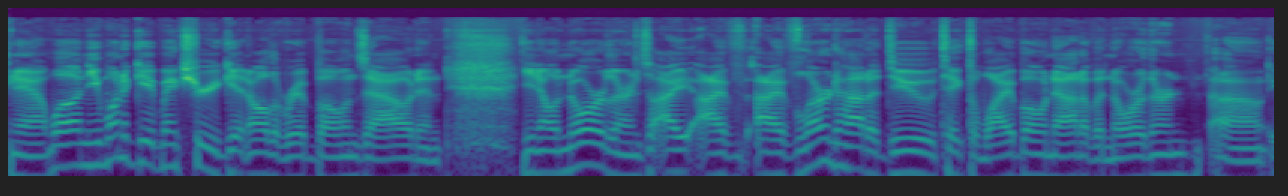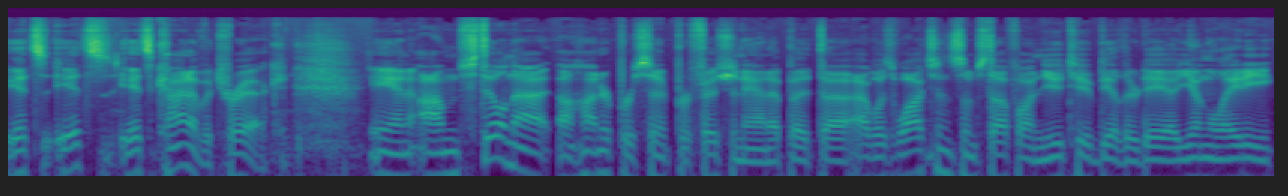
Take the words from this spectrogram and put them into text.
Yeah, well, and you want to get make sure you're getting all the rib bones out, and you know northerns. I, have I've learned how to do take the Y bone out of a northern. Uh, it's it's it's kind of a trick, and I'm still not hundred percent proficient at it. But uh, I was watching some stuff on YouTube the other day. A young lady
